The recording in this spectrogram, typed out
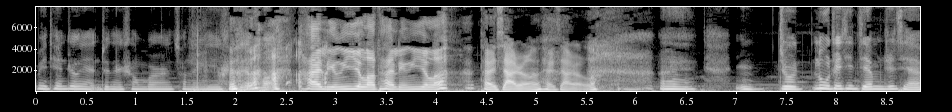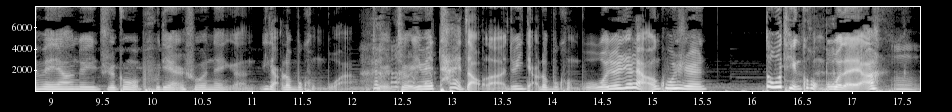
每天睁眼就得上班，算灵异事件吗？太灵异了，太灵异了。太吓人了，太吓人了！哎，你，就录这期节目之前，未央就一直跟我铺垫说那个一点都不恐怖啊，就就是因为太早了，就一点都不恐怖。我觉得这两个故事都挺恐怖的呀。嗯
